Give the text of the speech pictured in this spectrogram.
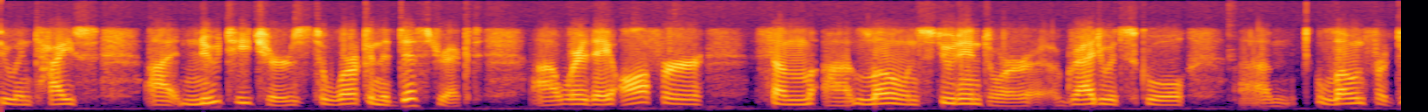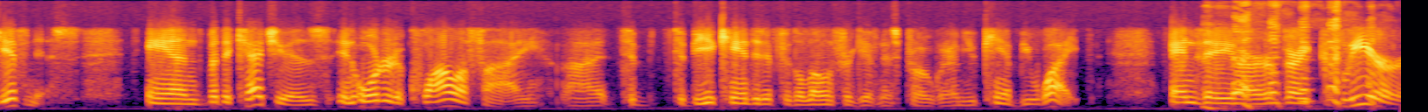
to entice uh, new teachers to work in the district, uh, where they offer some uh, loan, student or graduate school um, loan forgiveness. And but the catch is, in order to qualify uh, to to be a candidate for the loan forgiveness program, you can't be white. And they are very clear,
